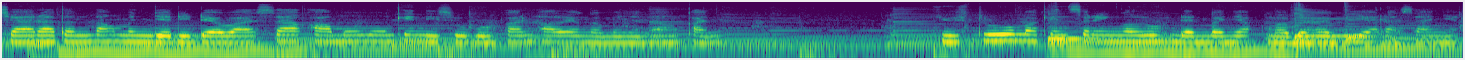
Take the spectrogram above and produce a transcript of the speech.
Bicara tentang menjadi dewasa, kamu mungkin disuguhkan hal yang gak menyenangkan. Justru makin sering ngeluh dan banyak gak bahagia rasanya.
